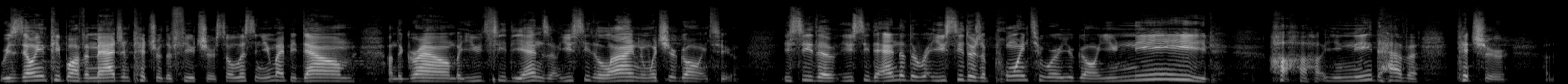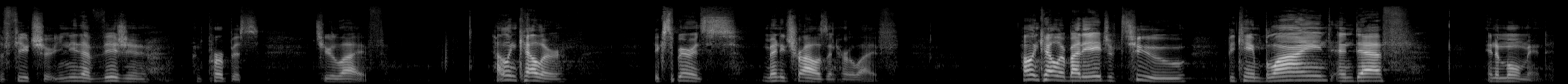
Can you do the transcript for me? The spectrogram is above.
Resilient people have imagined picture of the future. So listen, you might be down on the ground, but you see the end zone. You see the line in which you're going to. You see the you see the end of the you see there's a point to where you're going. You need you need to have a picture of the future. You need to have vision and purpose to your life. Helen Keller experienced many trials in her life. Helen Keller, by the age of two, became blind and deaf in a moment.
